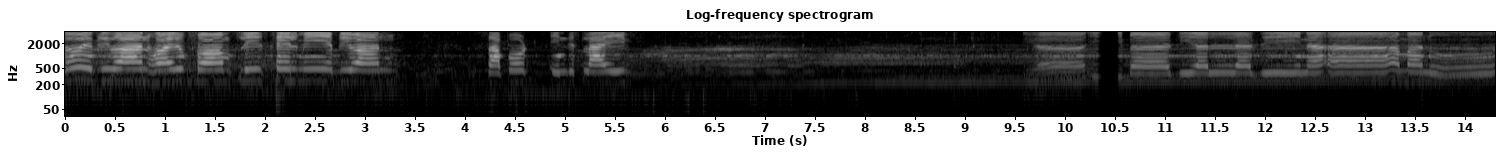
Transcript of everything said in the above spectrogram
Hello everyone, where are you from? Please tell me everyone. Support in this live. يا عبادي الذين آمنوا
